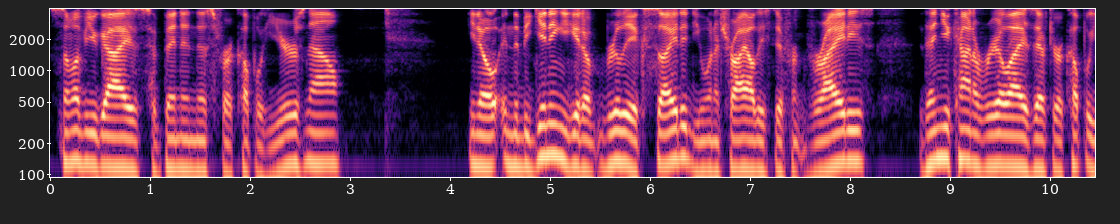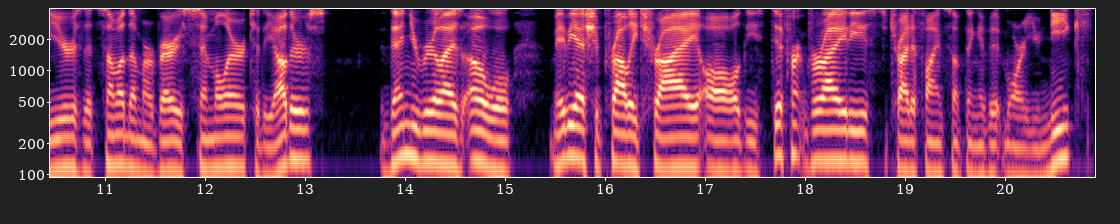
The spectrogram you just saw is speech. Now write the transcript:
Some of you guys have been in this for a couple years now you know, in the beginning, you get really excited. You want to try all these different varieties. Then you kind of realize after a couple years that some of them are very similar to the others. Then you realize, oh, well, maybe I should probably try all these different varieties to try to find something a bit more unique.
